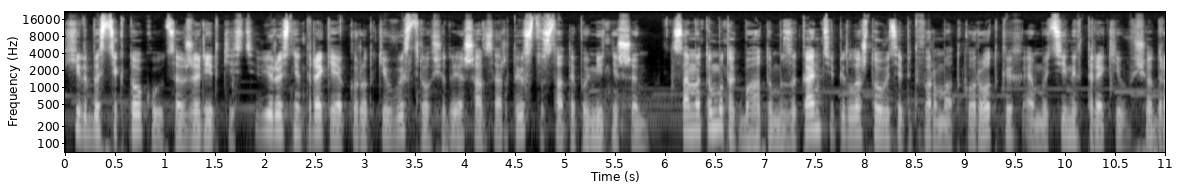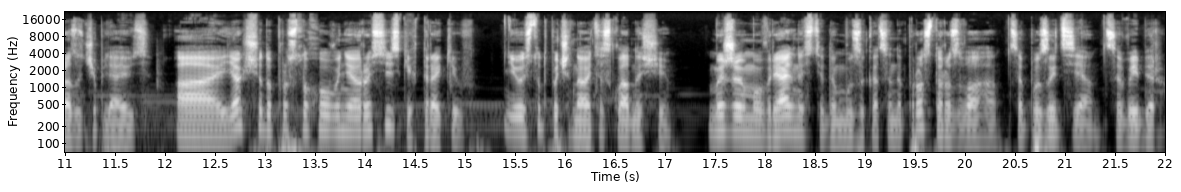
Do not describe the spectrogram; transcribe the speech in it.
Хід без Тіктоку це вже рідкість. Вірусні треки як короткий вистріл, що дає шанс артисту стати помітнішим. Саме тому так багато музикантів підлаштовується під формат коротких емоційних треків, що одразу чіпляють. А як щодо прослуховування російських треків? І ось тут починаються складнощі. Ми живемо в реальності, де музика це не просто розвага, це позиція, це вибір.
